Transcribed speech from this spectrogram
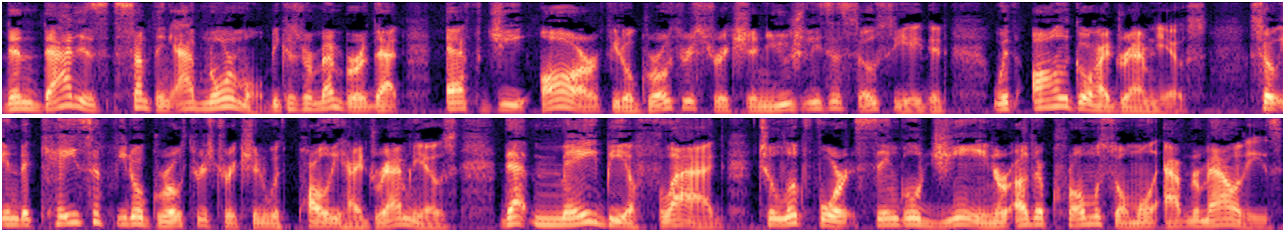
then that is something abnormal because remember that FGR, fetal growth restriction, usually is associated with oligohydramnios. So in the case of fetal growth restriction with polyhydramnios, that may be a flag to look for single gene or other chromosomal abnormalities.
